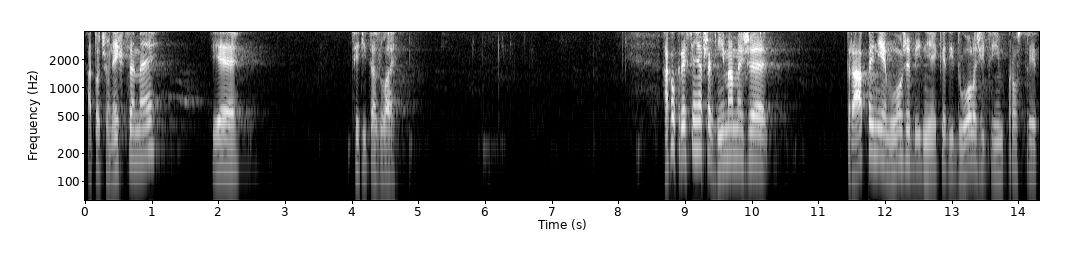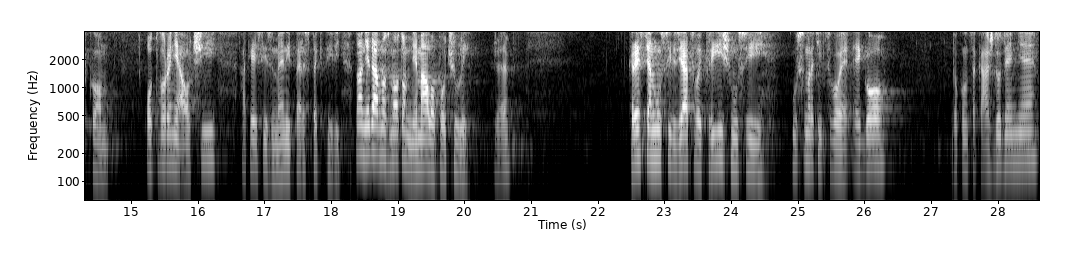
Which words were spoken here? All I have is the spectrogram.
a to, čo nechceme, je cítiť sa zle. Ako kresťania však vnímame, že trápenie môže byť niekedy dôležitým prostriedkom otvorenia očí, akejsi zmeny perspektívy. No a nedávno sme o tom nemálo počuli, že? Kresťan musí vziať svoj kríž, musí usmrtiť svoje ego, dokonca každodenne.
